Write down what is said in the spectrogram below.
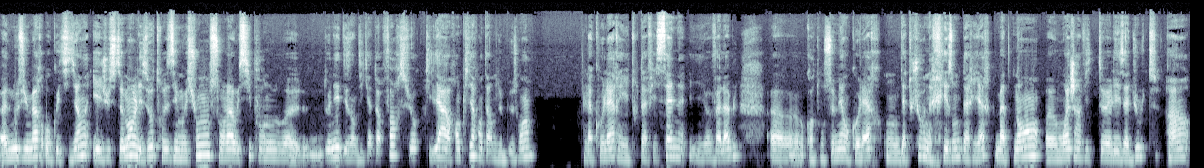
nos humeurs au quotidien, et justement, les autres émotions sont là aussi pour nous donner des indicateurs forts sur qu'il y a à remplir en termes de besoins la colère est tout à fait saine et euh, valable. Euh, quand on se met en colère, il y a toujours une raison derrière. Maintenant, euh, moi, j'invite les adultes à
